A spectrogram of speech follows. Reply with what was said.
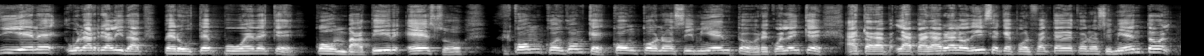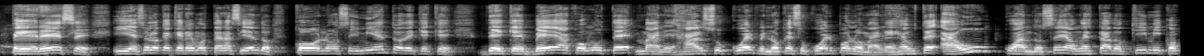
tiene una realidad, pero usted puede que combatir eso ¿Con, con, con, qué? Con conocimiento. Recuerden que hasta la, palabra lo dice, que por falta de conocimiento perece. Y eso es lo que queremos estar haciendo. Conocimiento de que, que, de que vea cómo usted manejar su cuerpo y no que su cuerpo lo maneja usted, aun cuando sea un estado químico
